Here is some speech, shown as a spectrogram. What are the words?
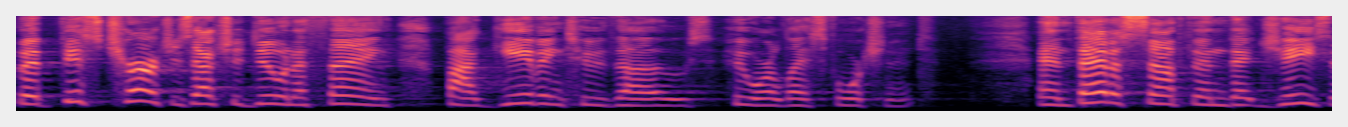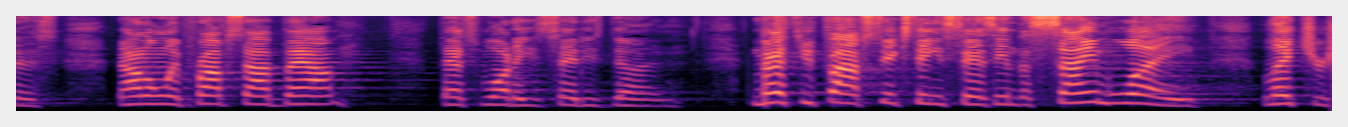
But this church is actually doing a thing by giving to those who are less fortunate. And that is something that Jesus not only prophesied about, that's what he said he's done. Matthew 5 16 says, In the same way, let your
